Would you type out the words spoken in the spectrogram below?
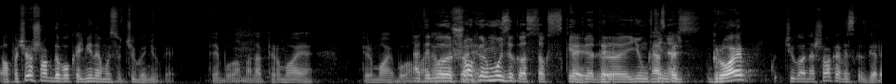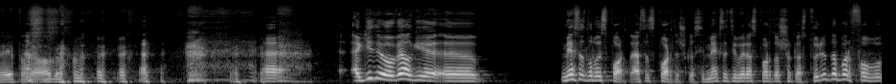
o apačioje šokdavo kaimynai mūsų čiuganiukai. Tai buvo mano pirmoji, pirmoji buvo. A, tai buvo auditorija. šokių ir muzikos toks kaip ir jungtinės. Grojam, čiugonė šoka, viskas gerai, ir toliau grojam. Egidijau, vėlgi, e, mėgstat labai sportą, esate sportiškas, mėgstat įvairias sporto šakas. Turi dabar fav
